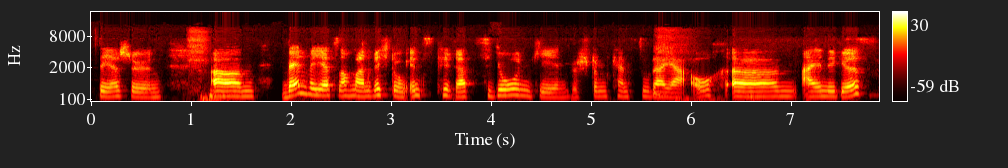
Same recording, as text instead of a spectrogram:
Sehr schön. Ähm, wenn wir jetzt nochmal in Richtung Inspiration gehen, bestimmt kennst du da ja auch ähm, einiges.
